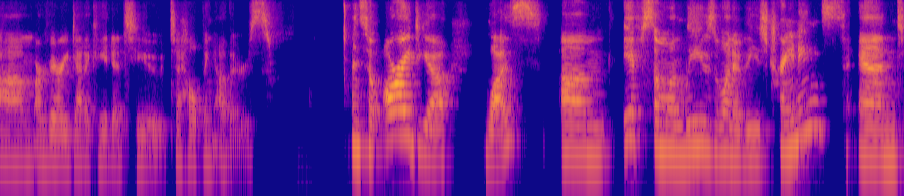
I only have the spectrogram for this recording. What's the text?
um, are very dedicated to, to helping others. And so our idea was um, if someone leaves one of these trainings and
